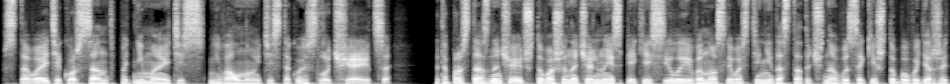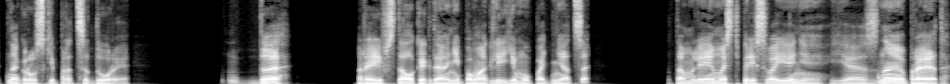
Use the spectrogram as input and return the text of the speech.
«Вставайте, курсант, поднимайтесь, не волнуйтесь, такое случается». Это просто означает, что ваши начальные спеки силы и выносливости недостаточно высоки, чтобы выдержать нагрузки процедуры. Да. Рэй встал, когда они помогли ему подняться. Утомляемость присвоения, я знаю про это.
